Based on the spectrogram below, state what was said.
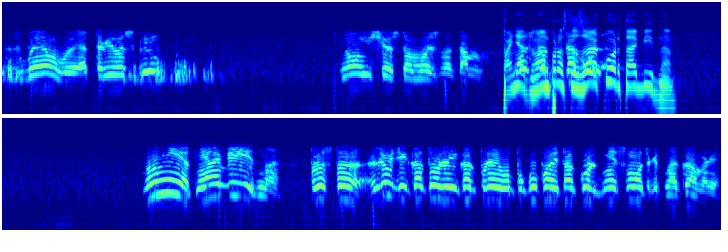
с BMW трешкой. Ну, еще что можно там. Понятно, ну, вам просто такое... за аккорд обидно. Ну нет, не обидно. Просто люди, которые, как правило, покупают аккорд, не смотрят на камере.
